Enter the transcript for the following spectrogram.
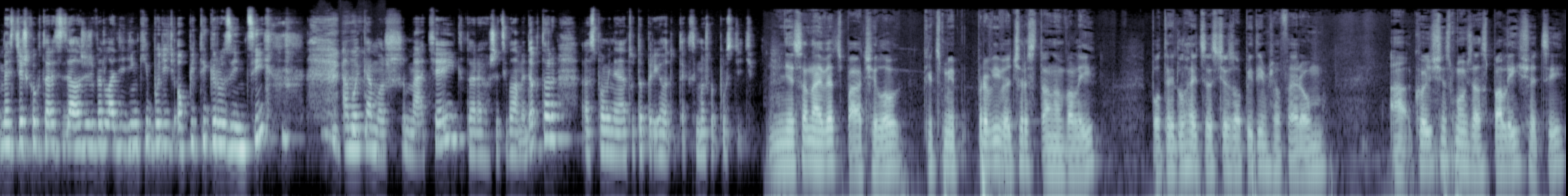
mestečko, ktoré si založíš vedľa dedinky, budiť opity gruzinci. a môj kamoš Matej, ktorého všetci voláme doktor, spomína na túto príhodu, tak si môžeme pustiť. Mne sa najviac páčilo, keď sme prvý večer stanovali po tej dlhej ceste s opitým šoférom a konečne sme už zaspali všetci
